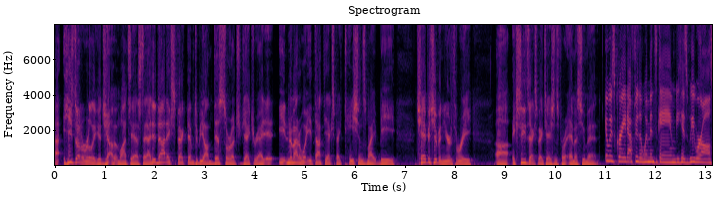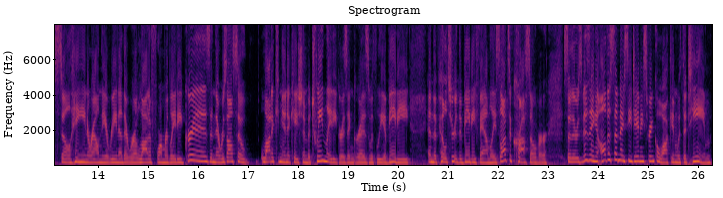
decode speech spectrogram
Uh, he's done a really good job at Montana State. I did not expect them to be on this sort of trajectory. I, it, no matter what you thought the expectations might be, championship in year three uh, exceeds expectations for MSU men. It was great after the women's game because we were all still hanging around the arena. There were a lot of former Lady Grizz, and there was also a lot of communication between Lady Grizz and Grizz with Leah Beattie and the Pilcher and the Beattie families. Lots of crossover. So there was visiting, and all of a sudden I see Danny Sprinkle walk in with the team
